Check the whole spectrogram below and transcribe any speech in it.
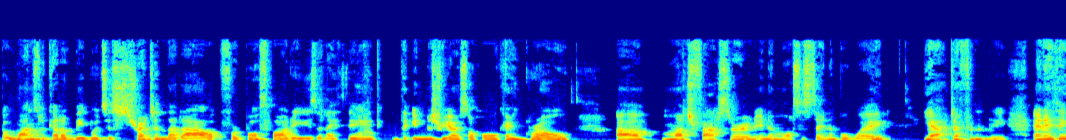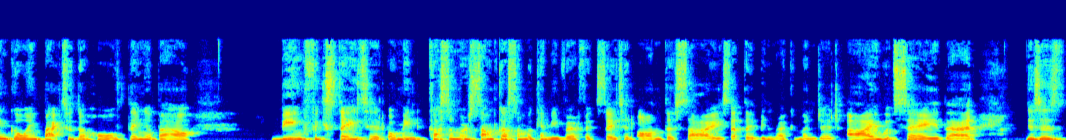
But once we kind of be able to straighten that out for both parties, and I think the industry as a whole can grow um, much faster and in a more sustainable way. Yeah, definitely. And I think going back to the whole thing about being fixated i mean customers some customer can be very fixated on the size that they've been recommended i would say that this is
